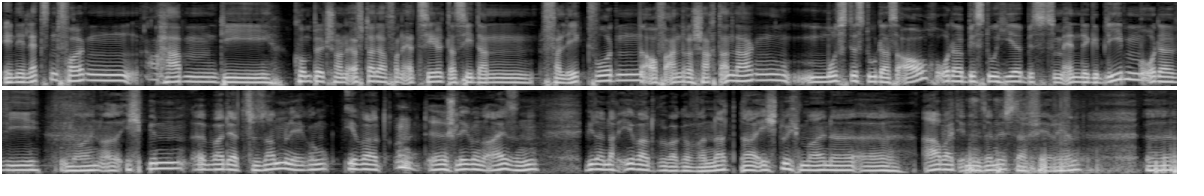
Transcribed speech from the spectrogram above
In den letzten Folgen haben die Kumpel schon öfter davon erzählt, dass sie dann verlegt wurden auf andere Schachtanlagen. Musstest du das auch oder bist du hier bis zum Ende geblieben oder wie? Nein, also ich bin äh, bei der Zusammenlegung Ewald und äh, Schlegel und Eisen wieder nach Ewald rüber gewandert, da ich durch meine äh, Arbeit in den Semesterferien äh,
